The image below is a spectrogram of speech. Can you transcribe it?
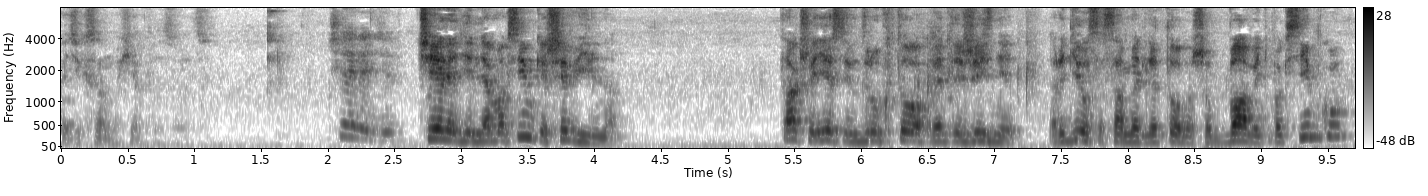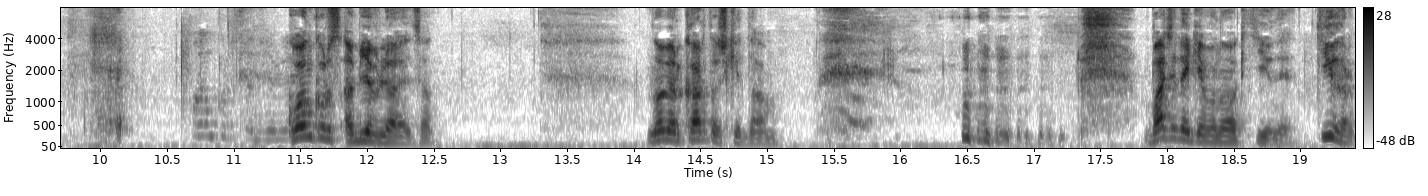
этих самих, як називається? Челяді. челяди для Максимки ще вільна. Так що, якщо вдруг хто в этой жизни родился саме для того, щоб бавить Максимку, Конкурс об'являє. конкурс об'являється. Номер карточки дам. Бачите, яке воно активне? Тігр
